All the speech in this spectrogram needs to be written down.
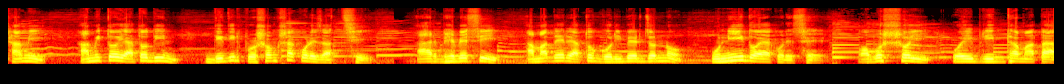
স্বামী, আমি তো এতদিন দিদির প্রশংসা করে যাচ্ছি, আর ভেবেছি আমাদের এত গরিবের জন্য উনিই দয়া করেছে। অবশ্যই ওই বৃদ্ধা মাতা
